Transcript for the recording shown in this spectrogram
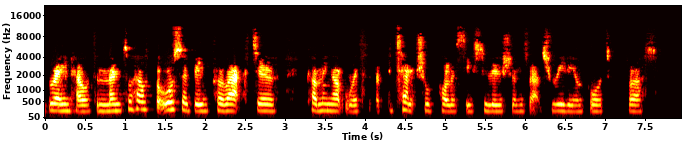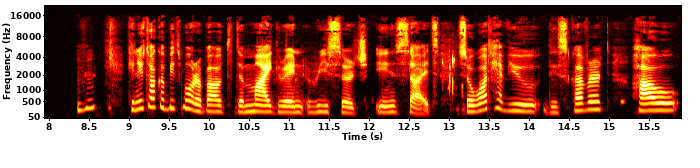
brain health and mental health, but also being proactive, coming up with potential policy solutions. That's really important for us. Mm-hmm. Can you talk a bit more about the migraine research insights? So, what have you discovered? How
